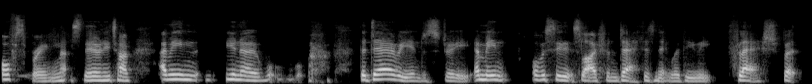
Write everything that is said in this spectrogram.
offspring. That's the only time. I mean, you know, the dairy industry, I mean, obviously it's life and death, isn't it, whether you eat flesh? But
